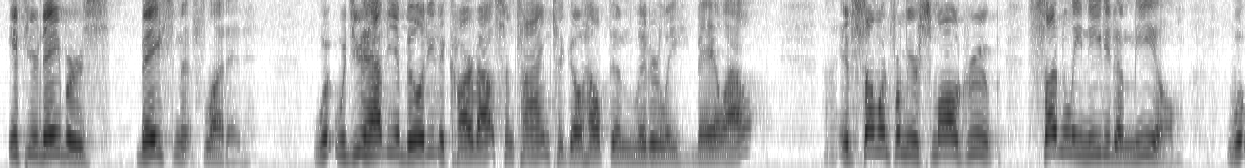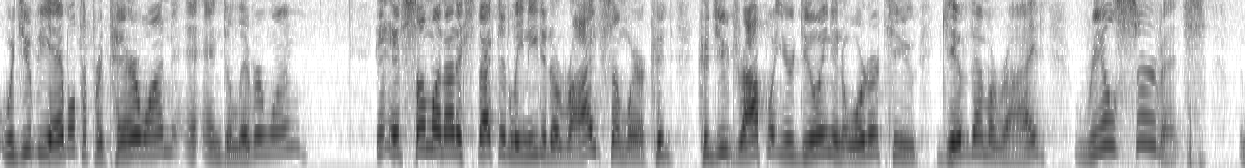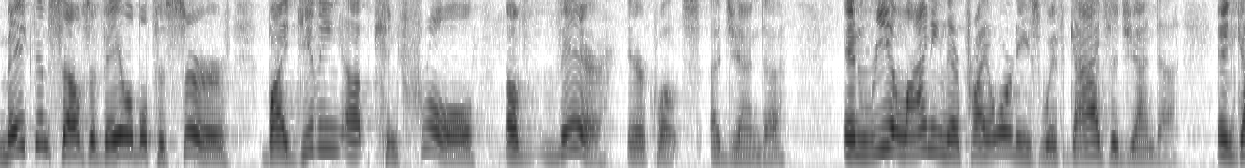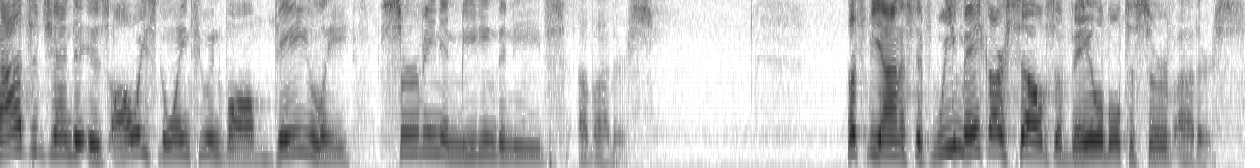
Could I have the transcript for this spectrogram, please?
If your neighbor's basement flooded, w- would you have the ability to carve out some time to go help them literally bail out? Uh, if someone from your small group suddenly needed a meal, w- would you be able to prepare one and, and deliver one? If someone unexpectedly needed a ride somewhere, could, could you drop what you're doing in order to give them a ride? Real servants make themselves available to serve by giving up control of their air quotes, agenda and realigning their priorities with God's agenda. And God's agenda is always going to involve daily serving and meeting the needs of others. Let's be honest, if we make ourselves available to serve others,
